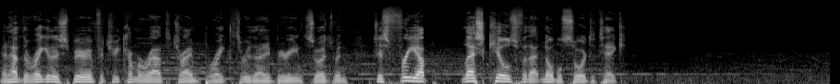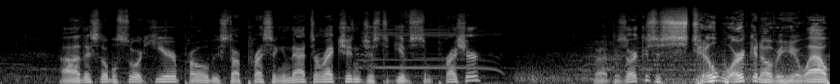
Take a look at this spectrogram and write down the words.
and have the regular spear infantry come around to try and break through that Iberian swordsman. Just free up less kills for that noble sword to take. Uh, this noble sword here probably start pressing in that direction just to give some pressure. Right, Berserkers are still working over here. Wow.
